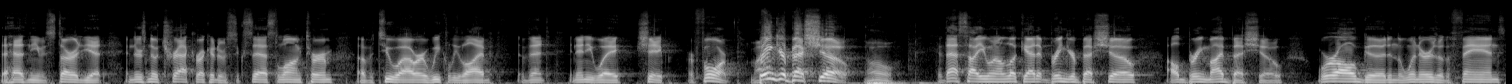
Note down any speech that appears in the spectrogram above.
that hasn't even started yet, and there's no track record of success long term of a two hour weekly live event in any way, shape, or form. Bring your best show. Oh, If that's how you want to look at it, bring your best show. I'll bring my best show. We're all good, and the winners are the fans,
